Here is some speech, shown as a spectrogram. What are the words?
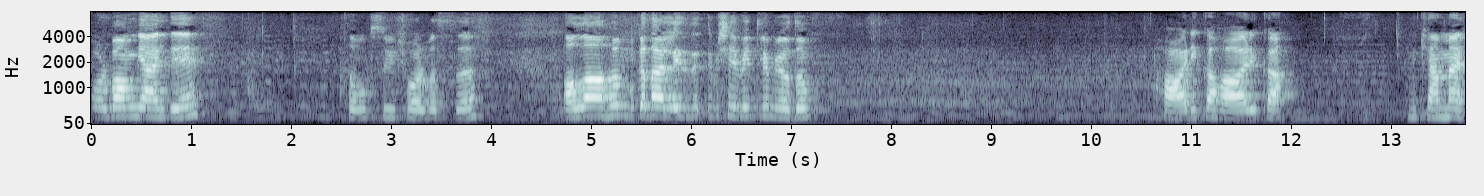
Çorbam geldi. Tavuk suyu çorbası. Allah'ım bu kadar lezzetli bir şey beklemiyordum. Harika harika. Mükemmel.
